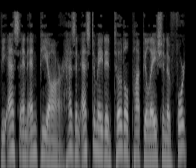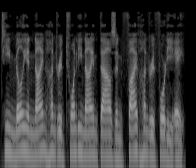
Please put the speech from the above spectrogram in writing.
the SNNPR has an estimated total population of 14,929,548,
